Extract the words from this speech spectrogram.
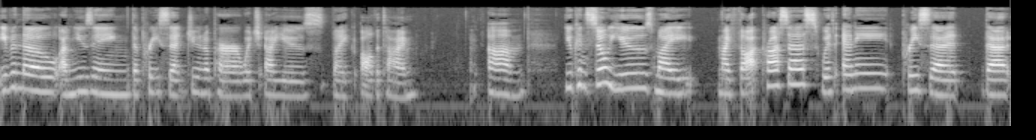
even though I'm using the preset Juniper, which I use like all the time, um, you can still use my my thought process with any preset that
